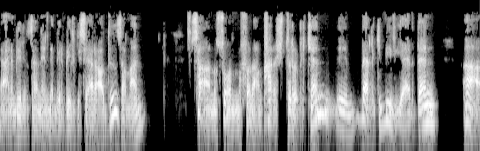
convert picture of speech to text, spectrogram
Yani bir insan eline bir bilgisayar aldığı zaman sağını solunu falan karıştırırken e, belki bir yerden Aa,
